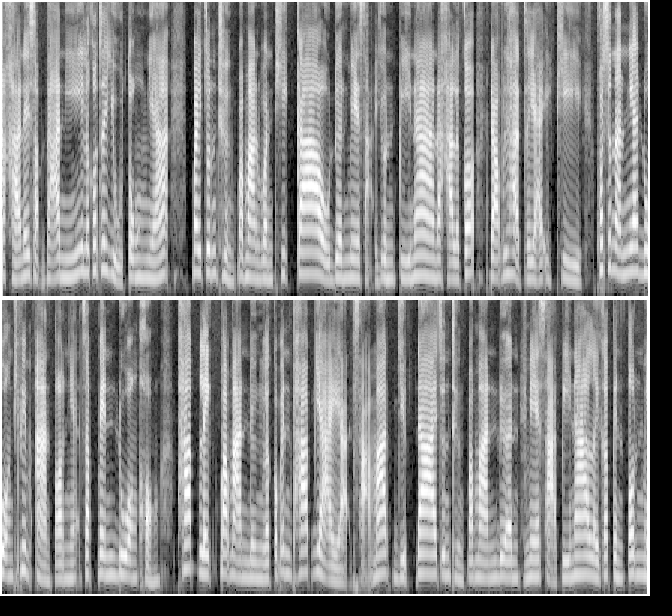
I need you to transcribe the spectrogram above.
นะคะ ในสัปดาห์นี้แล้วก็จะอยู่ตรงเนี้ยไปจนถึงประมาณวันที่ 9 เดือนเมษายนปีหน้านะคะ แล้วก็ดาวพฤหัสจะย้ายอีกที เพราะฉะนั้นเนี่ยดวงที่พิมพ์อ่านตอนเนี้ยจะเป็นดวงของภาพเล็กประมาณหนึ่งแล้วก็เป็นภาพใหญ่อะสามารถยึดได้จนถึงประมาณเดือนเมษาปีหน้าเลยก็เป็นต้นเม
